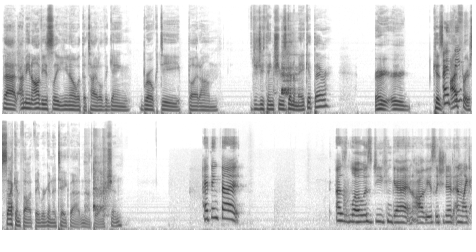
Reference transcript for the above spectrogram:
that I mean obviously you know what the title the gang broke Dee, but um did you think she was going to make it there? Or or cuz I I, for a second thought they were going to take that in that direction. I think that as low as Dee can get, and obviously she did, and like,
